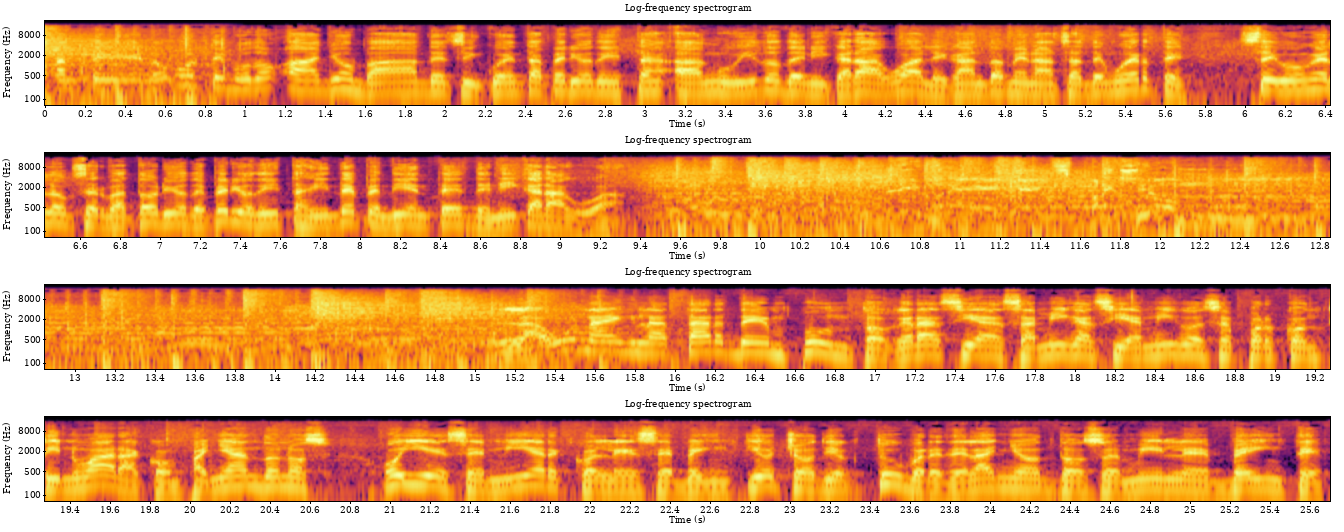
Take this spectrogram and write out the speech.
Durante los últimos dos años, más de 50 periodistas han huido de Nicaragua alegando amenazas de muerte, según el Observatorio de Periodistas Independientes de Nicaragua. La una en la tarde en punto. Gracias amigas y amigos por continuar acompañándonos. Hoy es miércoles 28 de octubre del año 2020.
